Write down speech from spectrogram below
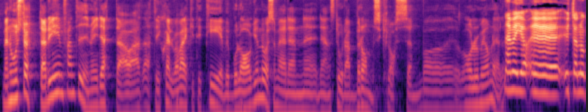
Men hon stöttade ju Infantino i detta och att, att det i själva verket är tv-bolagen då som är den, den stora bromsklossen. Vad, vad håller du med om det? Eller? Nej, men jag, eh, utan att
